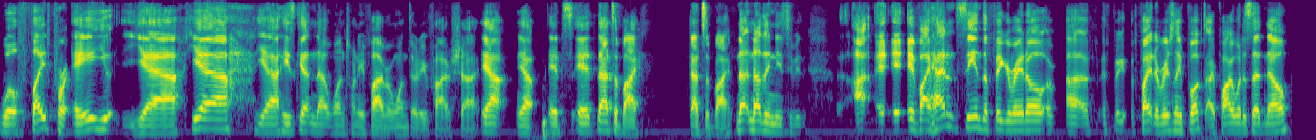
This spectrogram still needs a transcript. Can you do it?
Will fight for a U- yeah yeah yeah he's getting that 125 or 135 shot yeah yeah it's it that's a buy that's a buy no, nothing needs to be I, if i hadn't seen the figueiredo uh, fight originally booked i probably would have said no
